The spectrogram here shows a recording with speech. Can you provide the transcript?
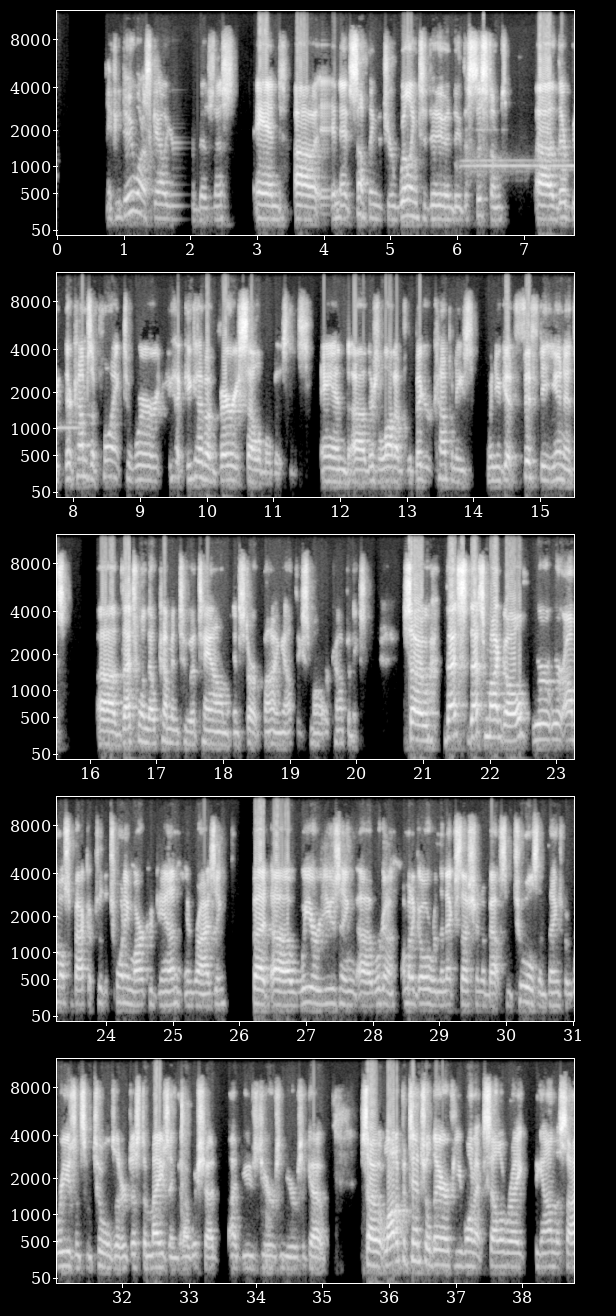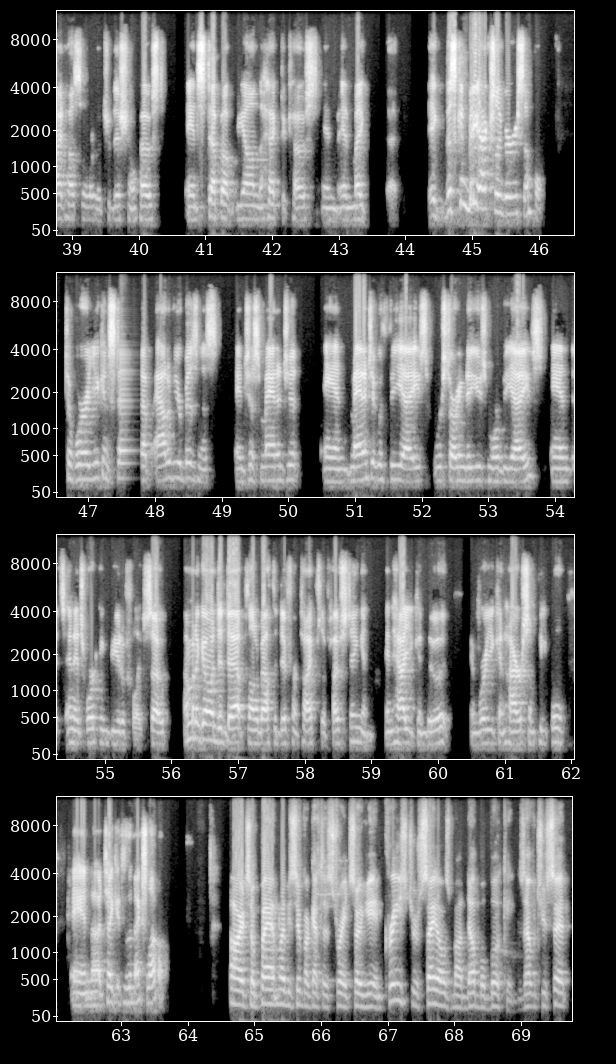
if you do want to scale your business and uh, and it's something that you're willing to do and do the systems, uh, there there comes a point to where you, ha- you have a very sellable business. And uh, there's a lot of the bigger companies when you get 50 units, uh, that's when they'll come into a town and start buying out these smaller companies. So that's that's my goal. We're we're almost back up to the 20 mark again and rising. But uh, we are using. Uh, we're gonna. I'm gonna go over in the next session about some tools and things. But we're using some tools that are just amazing that I wish I'd I'd used years and years ago. So a lot of potential there if you want to accelerate beyond the side hustle or the traditional host and step up beyond the hectic host and and make. uh, It, this can be actually very simple to where you can step out of your business and just manage it and manage it with VAs. We're starting to use more VAs and it's and it's working beautifully. So I'm going to go into depth on about the different types of hosting and, and how you can do it and where you can hire some people and uh, take it to the next level. All right, so Pam, let me see if I got this straight. So you increased your sales by double booking. Is that what you said?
